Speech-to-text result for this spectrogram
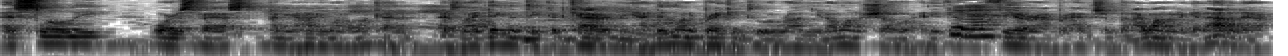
as slowly or as fast, depending on how you want to look at it, as my dignity could carry me. I didn't want to break into a run. You don't want to show any kind Yeah. of fear or apprehension, but I wanted to get out of there.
